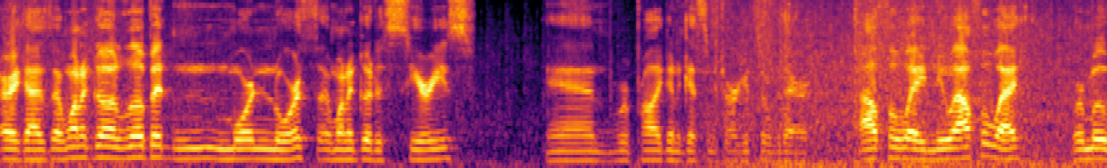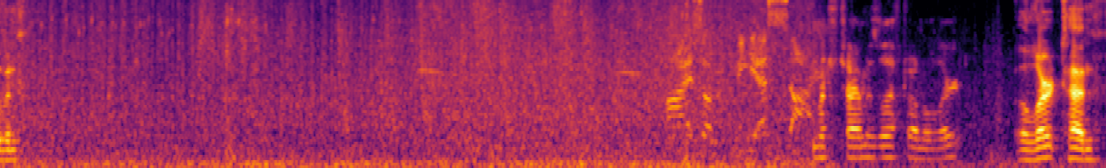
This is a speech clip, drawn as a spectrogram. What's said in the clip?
All right, guys. I want to go a little bit more north. I want to go to Ceres, and we're probably going to get some targets over there. Alpha Way, new Alpha Way. We're moving. Eyes on VS side. How much time is left on alert? Alert 10. We've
